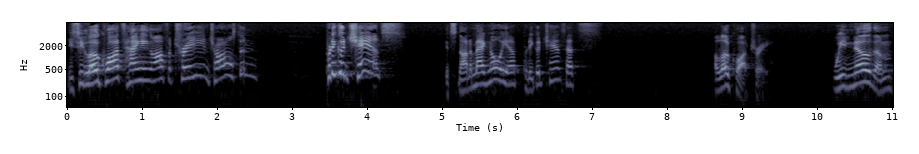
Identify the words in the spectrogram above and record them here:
You see loquats hanging off a tree in Charleston? Pretty good chance. It's not a magnolia. Pretty good chance that's a loquat tree. We know them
